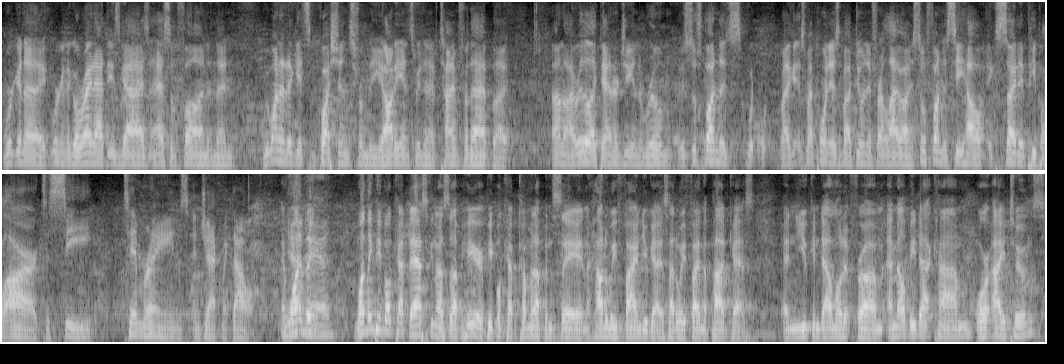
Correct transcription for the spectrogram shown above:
we're gonna we're gonna go right at these guys and have some fun, and then we wanted to get some questions from the audience. We didn't have time for that, but. I don't know. I really like the energy in the room. It's just fun. It's what, what I guess my point is about doing it in front of live audience. It's so fun to see how excited people are to see Tim Raines and Jack McDowell. And Yeah, one thing, man. one thing people kept asking us up here, people kept coming up and saying, "How do we find you guys? How do we find the podcast?" And you can download it from MLB.com or iTunes.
